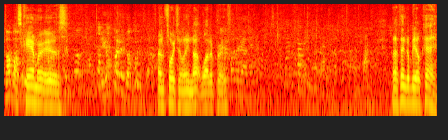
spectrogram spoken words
This camera is unfortunately not waterproof. But I think it'll be okay.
